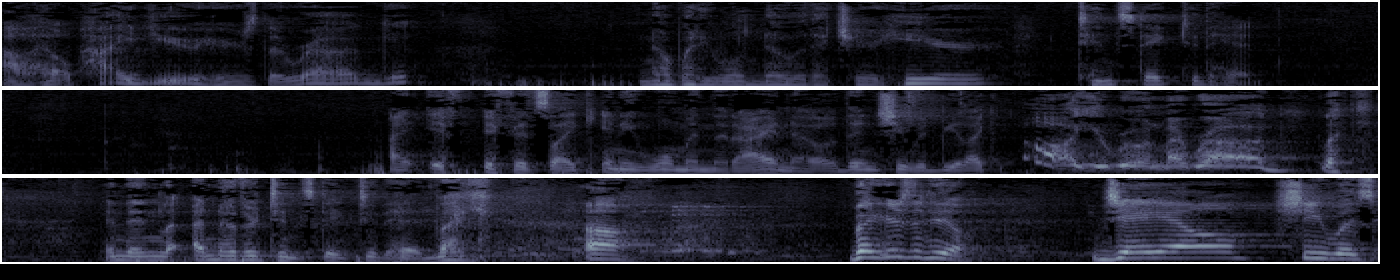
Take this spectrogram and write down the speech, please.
I'll help hide you. Here's the rug. Nobody will know that you're here. Tent stake to the head. I, if if it's like any woman that I know, then she would be like, "Oh, you ruined my rug," like, and then another tent stake to the head, like. Uh, but here's the deal: Jael, she was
